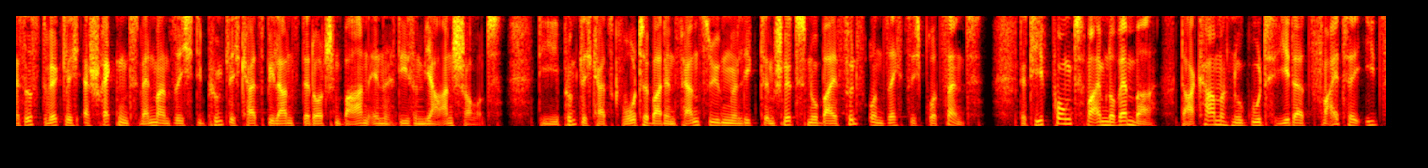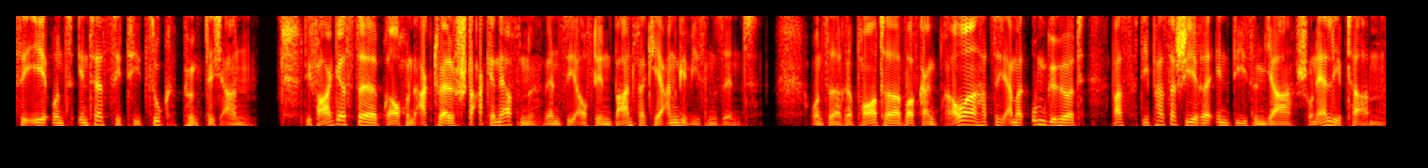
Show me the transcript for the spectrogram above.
Es ist wirklich erschreckend, wenn man sich die Pünktlichkeitsbilanz der Deutschen Bahn in diesem Jahr anschaut. Die Pünktlichkeitsquote bei den Fernzügen liegt im Schnitt nur bei 65 Prozent. Der Tiefpunkt war im November. Da kam nur gut jeder zweite ICE und Intercity-Zug pünktlich an. Die Fahrgäste brauchen aktuell starke Nerven, wenn sie auf den Bahnverkehr angewiesen sind. Unser Reporter Wolfgang Brauer hat sich einmal umgehört, was die Passagiere in diesem Jahr schon erlebt haben.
